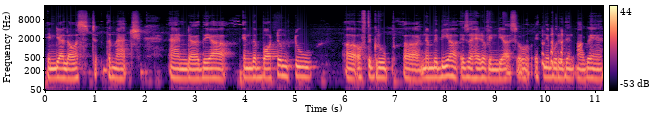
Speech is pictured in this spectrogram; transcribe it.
india lost the match and uh, they are in the bottom two uh, of the group, uh, Namibia is ahead of India. So itne bure din aa gaye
